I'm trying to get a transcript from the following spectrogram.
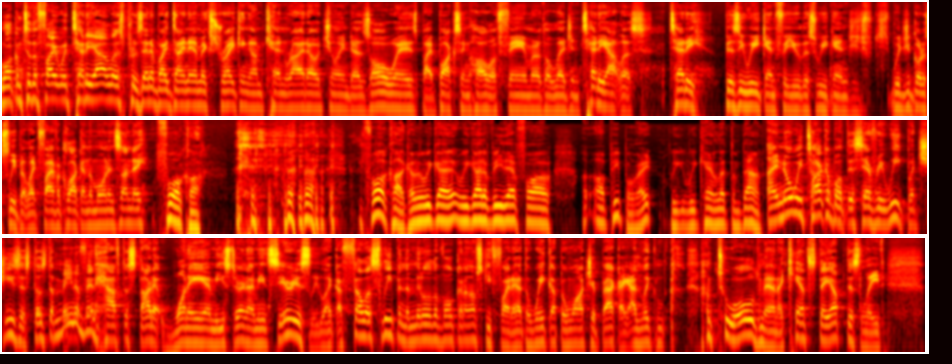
Welcome to the fight with Teddy Atlas, presented by Dynamic Striking. I'm Ken Rideout, joined as always by Boxing Hall of Famer, the legend Teddy Atlas. Teddy, busy weekend for you this weekend. Would you go to sleep at like five o'clock in the morning Sunday? Four o'clock. Four o'clock. I mean, we got we got to be there for our, our people, right? We we can't let them down. I know we talk about this every week, but Jesus, does the main event have to start at 1 a.m. Eastern? I mean, seriously, like I fell asleep in the middle of the Volkanovski fight. I had to wake up and watch it back. I, I like, I'm too old, man. I can't stay up this late.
